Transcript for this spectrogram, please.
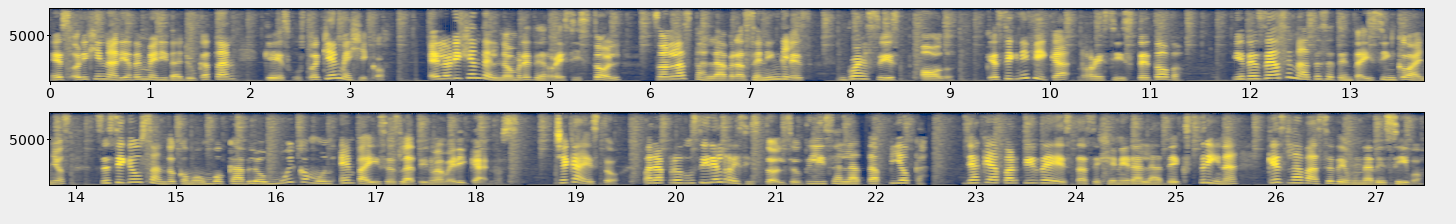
Es originaria de Mérida, Yucatán, que es justo aquí en México. El origen del nombre de resistol son las palabras en inglés resist all, que significa resiste todo y desde hace más de 75 años se sigue usando como un vocablo muy común en países latinoamericanos. Checa esto, para producir el resistol se utiliza la tapioca, ya que a partir de esta se genera la dextrina, que es la base de un adhesivo.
